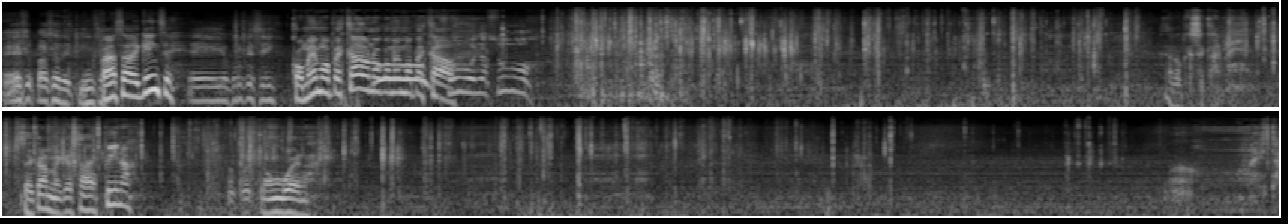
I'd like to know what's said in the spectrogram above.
Ese pasa de 15. ¿Pasa de 15? Eh, yo creo que sí. ¿Comemos pescado o no comemos Uh, Ya pescado? subo, ya subo. Que se calme. Se calme, que esas espinas son buenas. Ahí está.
